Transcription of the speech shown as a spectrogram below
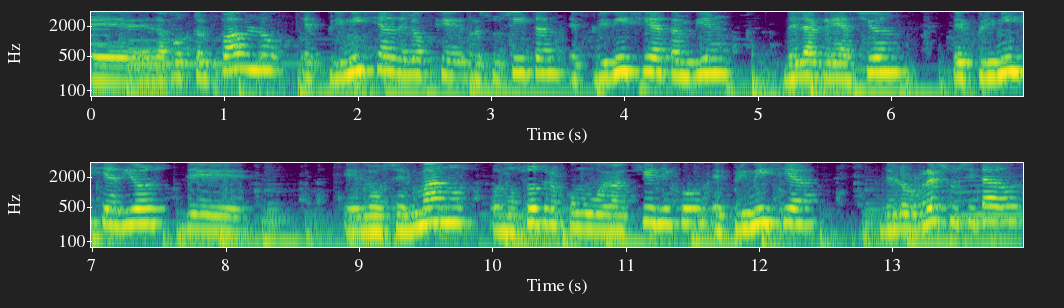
eh, el apóstol Pablo, es primicia de los que resucitan, es primicia también de la creación, es primicia Dios de eh, los hermanos o nosotros como evangélicos, es primicia de los resucitados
